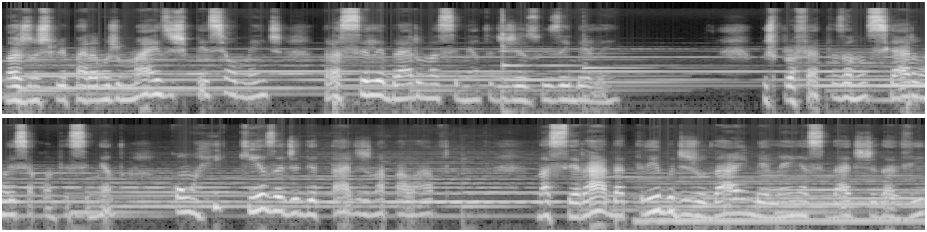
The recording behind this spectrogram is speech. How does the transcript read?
Nós nos preparamos mais especialmente para celebrar o nascimento de Jesus em Belém. Os profetas anunciaram esse acontecimento com riqueza de detalhes na palavra. Nascerá da tribo de Judá em Belém, a cidade de Davi,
